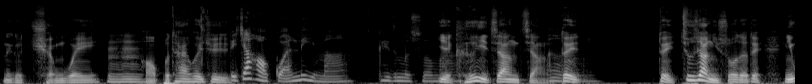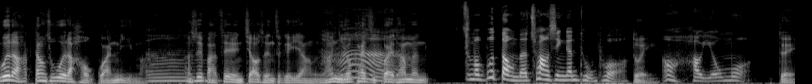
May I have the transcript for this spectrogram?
那个权威，嗯好，不太会去比较好管理吗？可以这么说吗？也可以这样讲，对，对，就像你说的，对，你为了当初为了好管理嘛，啊，所以把这些人教成这个样子，然后你又开始怪他们怎么不懂得创新跟突破？对，哦，好幽默，对，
